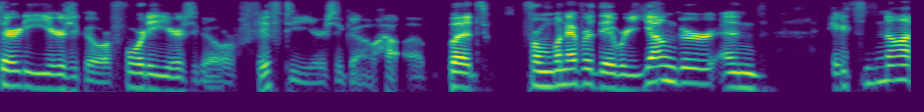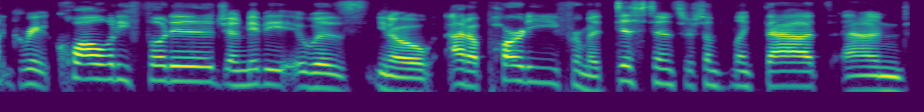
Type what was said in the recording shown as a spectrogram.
30 years ago or 40 years ago or 50 years ago, how, uh, but from whenever they were younger and it's not great quality footage and maybe it was you know at a party from a distance or something like that and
